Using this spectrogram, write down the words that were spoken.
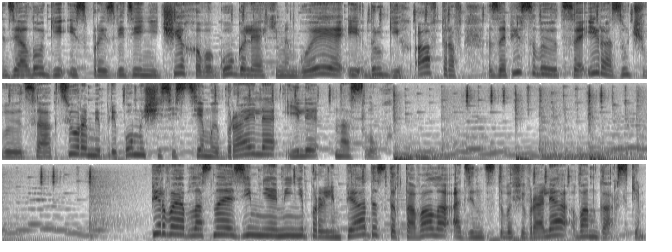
Диалоги из произведений Чехова, Гоголя, Хемингуэя и других авторов записываются и разучиваются актерами при помощи системы Брайля или на слух. Первая областная зимняя мини-паралимпиада стартовала 11 февраля в Ангарске.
